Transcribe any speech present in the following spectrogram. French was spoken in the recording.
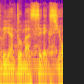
Adrien Thomas Sélection.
